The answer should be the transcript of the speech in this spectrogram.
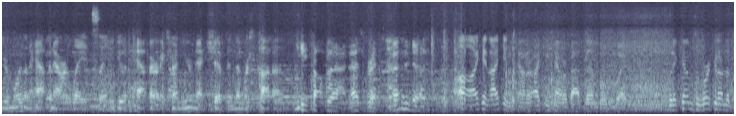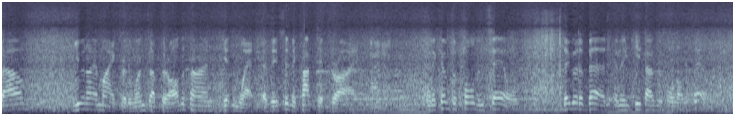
you're more than a half an hour late, so you do a half hour extra on your next shift, and then we're caught up. Keep off of that. That's great. Oh, I can I can counter I can counterbat them real quick. When it comes to working on the bow, you and I and Mike are the ones up there all the time getting wet as they sit in the cockpit dry. When it comes to folding sails, they go to bed and then Keith has to fold all the sails.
